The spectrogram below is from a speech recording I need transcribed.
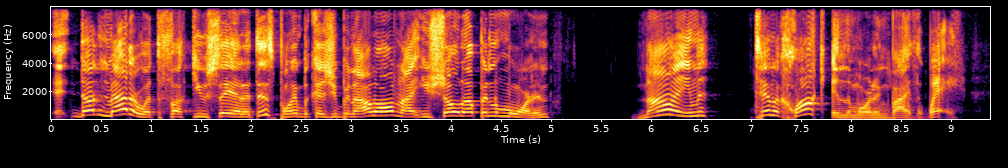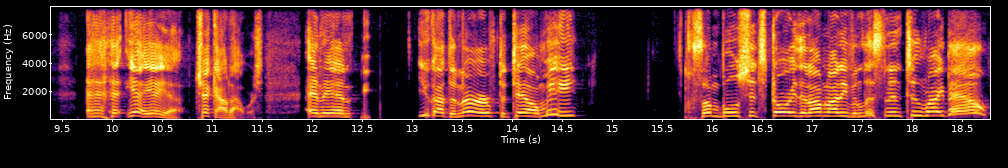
It doesn't matter what the fuck you said at this point because you've been out all night. You showed up in the morning, nine, 10 o'clock in the morning, by the way. yeah, yeah, yeah. Checkout hours. And then you got the nerve to tell me some bullshit story that I'm not even listening to right now.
